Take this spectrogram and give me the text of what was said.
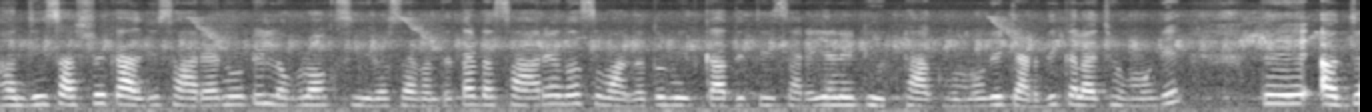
ਹਾਂਜੀ, ਸਤਿ ਸ਼੍ਰੀ ਅਕਾਲ ਜੀ ਸਾਰਿਆਂ ਨੂੰ। ਢਿੱਲੋ ਵਲੌਗ 07 ਤੇ ਤੁਹਾਡਾ ਸਾਰਿਆਂ ਦਾ ਸਵਾਗਤ, ਉਮੀਦ ਕਰਦੀ ਤੁਸੀਂ ਸਾਰੇ ਜਣੇ ਠੀਕ ਠਾਕ ਹੋਵੋਗੇ, ਚੜ੍ਹਦੀ ਕਲਾ ਚ ਹੋਵੋਗੇ। ਤੇ ਅੱਜ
